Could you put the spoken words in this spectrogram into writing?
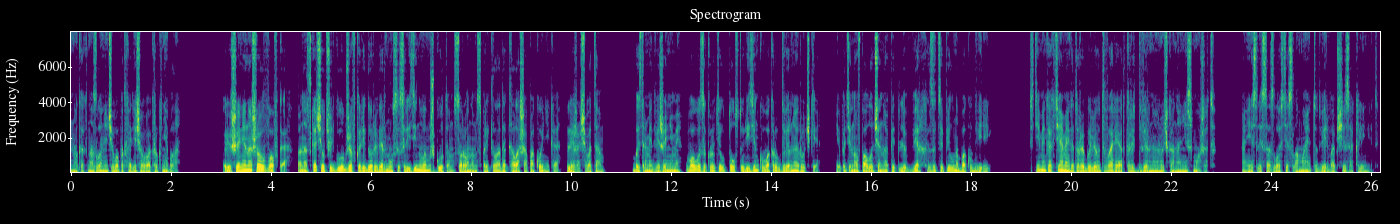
но, как назло, ничего подходящего вокруг не было. Решение нашел Вовка. Он отскочил чуть глубже в коридор и вернулся с резиновым жгутом, сорванным с приклада калаша покойника, лежащего там. Быстрыми движениями Вова закрутил толстую резинку вокруг дверной ручки и, потянув полученную петлю вверх, зацепил на боку дверей. С теми когтями, которые были у твари, открыть дверную ручку она не сможет. А если со злости сломает, то дверь вообще заклинит.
